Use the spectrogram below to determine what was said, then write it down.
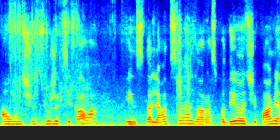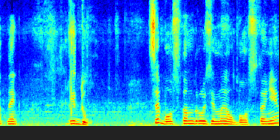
А вон щось дуже цікаве. Інсталяція. Зараз подивимося, чи пам'ятник. Іду. Це Бостон, друзі. Ми у Бостоні.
